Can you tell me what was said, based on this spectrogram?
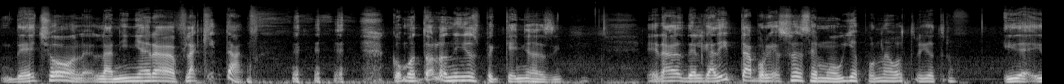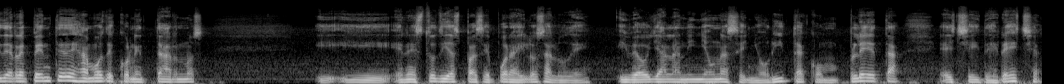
De hecho, la niña era flaquita, como todos los niños pequeños así era delgadita porque eso se movía por una otra y otro. Y de, repente dejamos de conectarnos. Y, en estos días pasé por ahí, lo saludé. Y veo ya la niña, una señorita completa, hecha y derecha.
